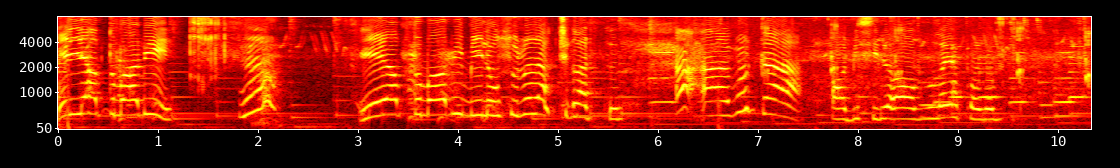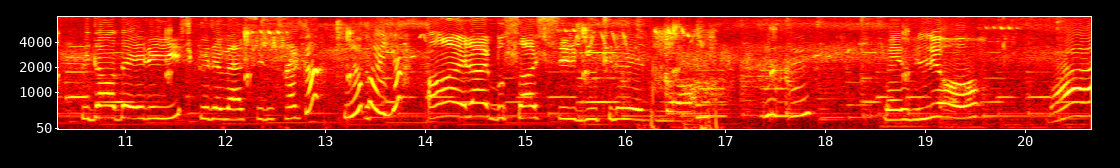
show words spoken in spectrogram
Ben yaptım abi. Ne? Ne yaptım abi? Beni osurarak çıkarttın. Aa buka. Abi seni ağzına yaparım. Bir daha da Eray'ı hiç göremezsiniz. Şaka? Ne yapacağız? Aa Eray bu saç senin götüne benziyor. Benziyor. Ha?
